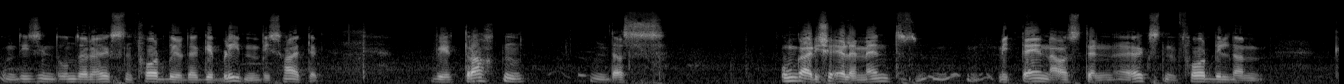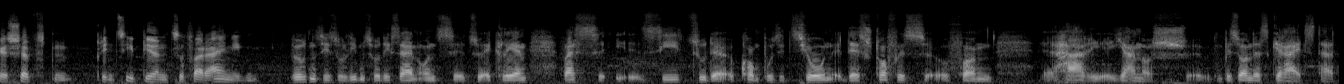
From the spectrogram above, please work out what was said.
und die sind unsere höchsten Vorbilder geblieben bis heute. Wir trachten das ungarische Element mit den aus den höchsten Vorbildern geschöpften Prinzipien zu vereinigen. Würden Sie so liebenswürdig sein, uns äh, zu erklären, was Sie zu der Komposition des Stoffes von äh, Hari Janosch äh, besonders gereizt hat?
